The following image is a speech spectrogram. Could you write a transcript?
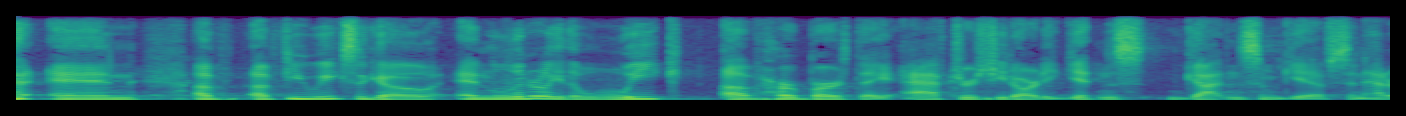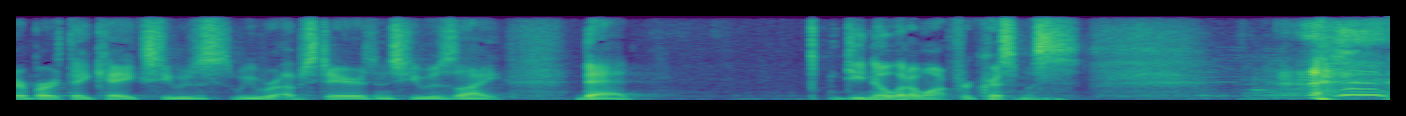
and a, a few weeks ago, and literally the week of her birthday, after she'd already gotten, gotten some gifts and had her birthday cake, she was, we were upstairs, and she was like, Dad, do you know what I want for Christmas?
